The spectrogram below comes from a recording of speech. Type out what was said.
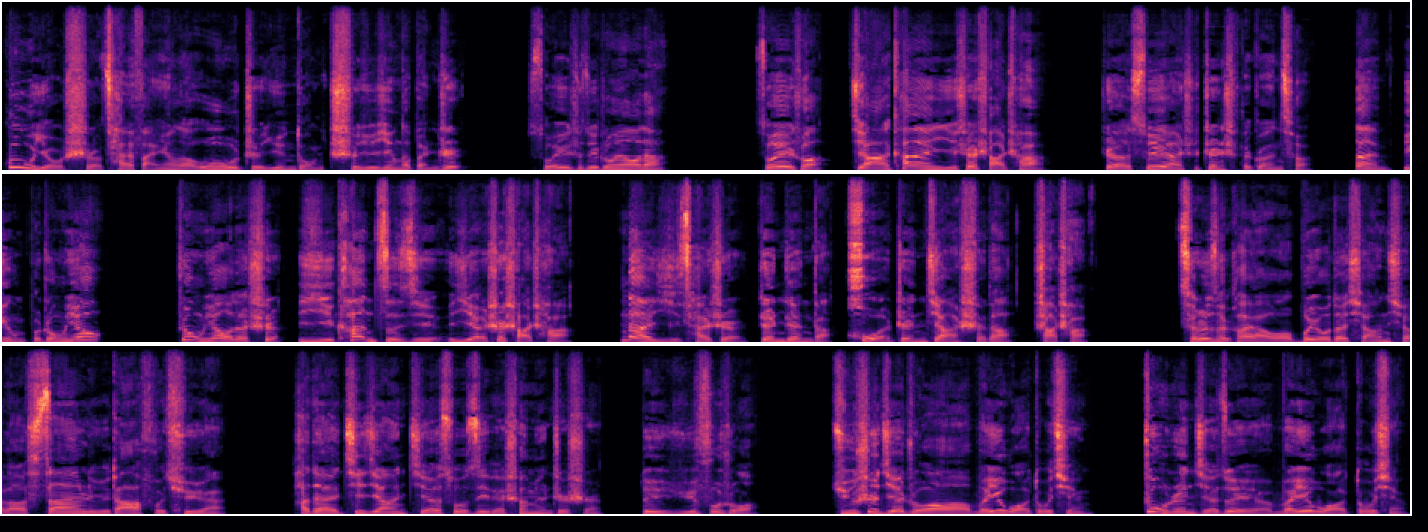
固有时才反映了物质运动持续性的本质。所以是最重要的。所以说，甲看乙是傻叉，这虽然是真实的观测，但并不重要。重要的是乙看自己也是傻叉，那乙才是真正的货真价实的傻叉。此时此刻呀，我不由得想起了三闾大夫屈原，他在即将结束自己的生命之时，对渔夫说：“举世皆浊，唯我独清；众人皆醉，唯我独醒。”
